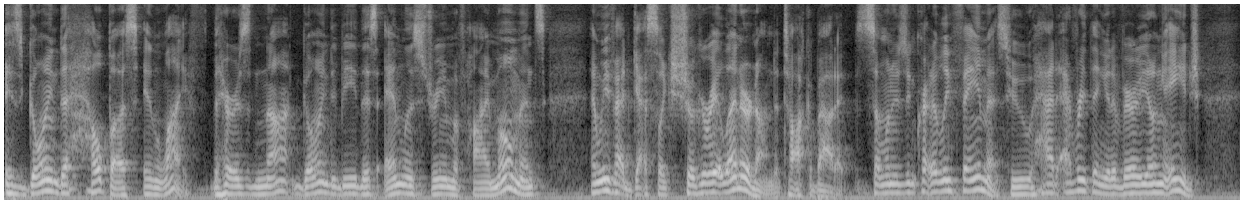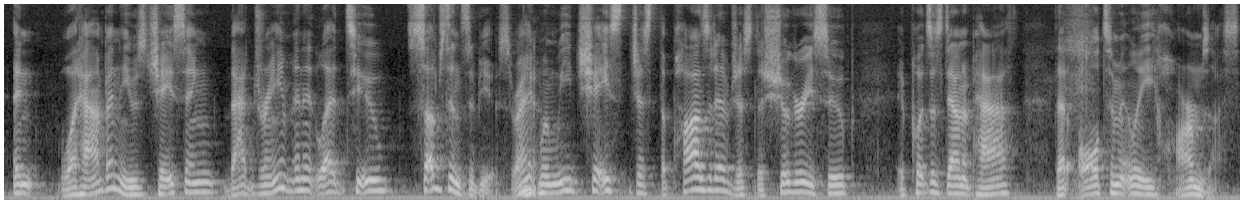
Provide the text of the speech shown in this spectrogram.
is going to help us in life. There is not going to be this endless stream of high moments. And we've had guests like Sugar Ray Leonard on to talk about it. Someone who's incredibly famous, who had everything at a very young age. And what happened? He was chasing that dream and it led to substance abuse, right? Yeah. When we chase just the positive, just the sugary soup, it puts us down a path that ultimately harms us.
